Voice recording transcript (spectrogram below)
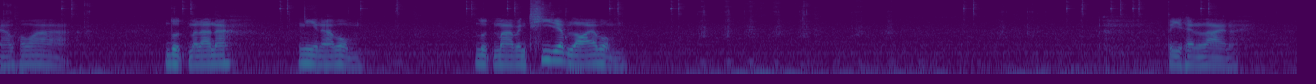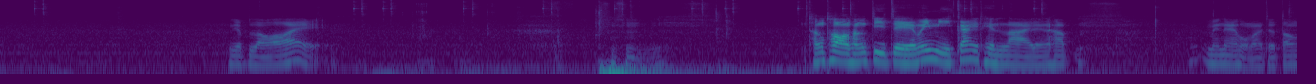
นะ เพราะว่าหลุดมาแล้วนะ นี่นะครับผม หลุดมาเป็นที่เรียบร้อยครับผมตีเทนไลน์หน่อย เรียบร้อยทั้งทองทั้ง GJ ไม่มีใกล้เทนไลน์เลยนะครับ ไม่แน่ผมอาจจะต้อง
